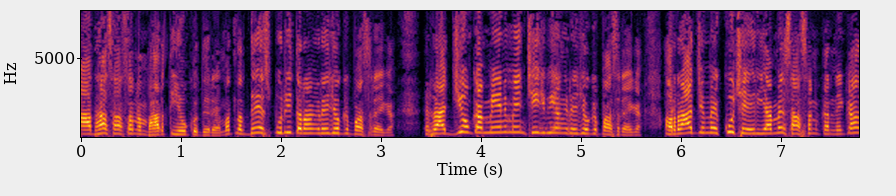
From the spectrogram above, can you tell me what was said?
आधा शासन हम भारतीयों को दे रहे हैं। मतलब देश पूरी तरह अंग्रेज़ों के पास रहेगा। राज्यों का मेन मेन चीज़ भी अंग्रेज़ों के पास रहेगा। और राज्य में कुछ एरिया में शासन करने का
